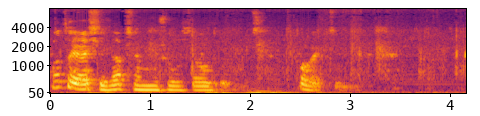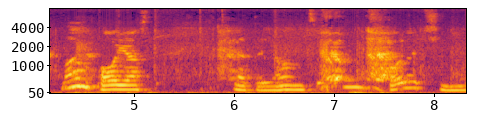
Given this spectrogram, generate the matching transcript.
Po co ja się zawsze muszę sobie odróżnić? Powiedzcie mi. Mam pojazd latający. Polecimy.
